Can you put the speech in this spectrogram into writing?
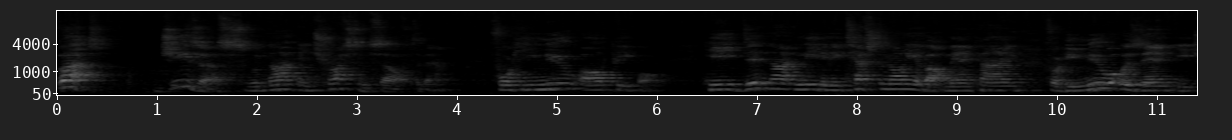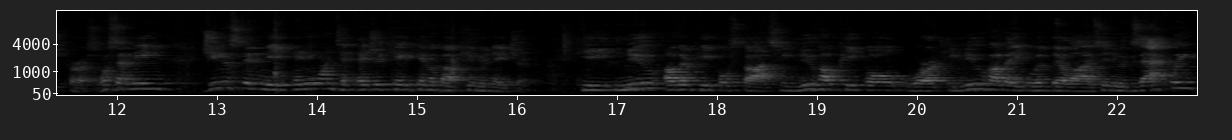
But Jesus would not entrust himself to them, for he knew all people. He did not need any testimony about mankind, for he knew what was in each person. What's that mean? Jesus didn't need anyone to educate him about human nature. He knew other people's thoughts. He knew how people work. He knew how they lived their lives. He knew exactly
